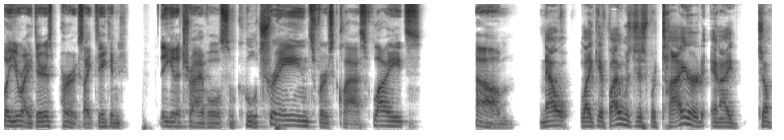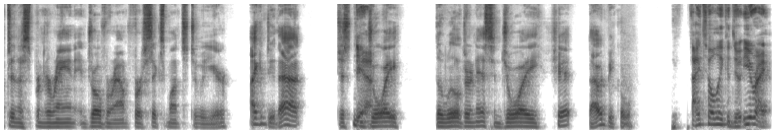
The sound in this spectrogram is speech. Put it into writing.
But you're right. There's perks like they can they get to travel some cool trains, first class flights. Um, Now, like if I was just retired and I jumped in a sprinter ran and drove around for six months to a year, I can do that. Just Yeah. enjoy the wilderness, enjoy shit. That would be cool. I totally could do it. You're right.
